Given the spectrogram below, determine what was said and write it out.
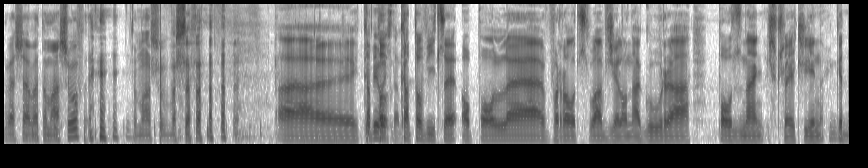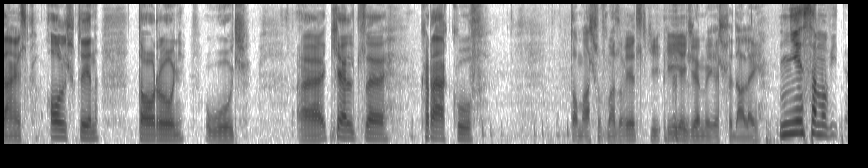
Warszawa, Tomaszów. Tomaszów, Warszawa. Eee, tam. Katowice, Opole, Wrocław, Zielona Góra, Poznań, Szczecin, Gdańsk, Olsztyn, Toruń, Łódź, e, Kielce, Kraków, Tomaszów Mazowiecki i jedziemy jeszcze dalej. Niesamowite.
